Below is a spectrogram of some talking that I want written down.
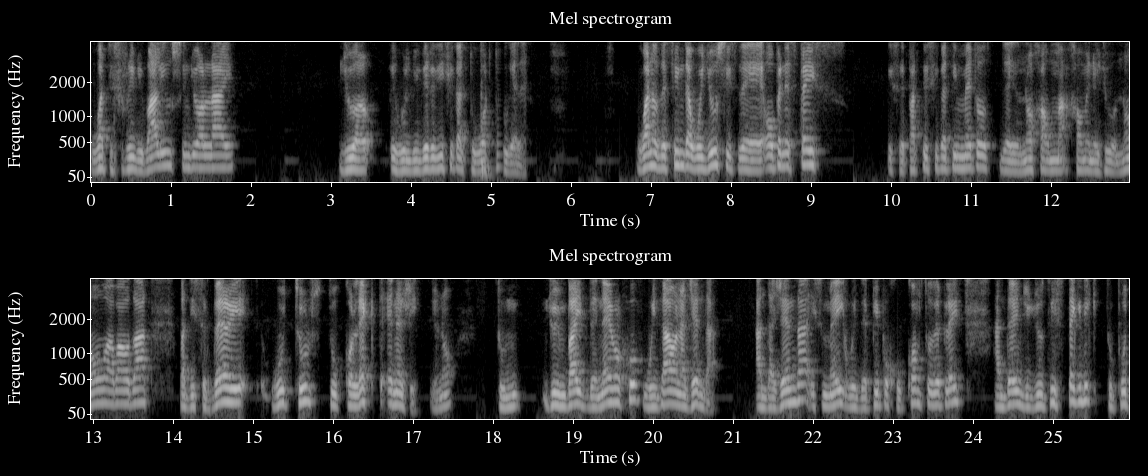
what is really values in your life, you are, it will be very difficult to work together. One of the things that we use is the open space. It's a participative method. I don't know how, how many of you know about that, but it's a very good tool to collect energy, you know, to you invite the neighborhood without an agenda. And the agenda is made with the people who come to the place. And then you use this technique to put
